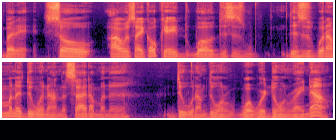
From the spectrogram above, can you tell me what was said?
But it, so I was like, okay, well, this is this is what I'm going to do and on the side I'm going to do what I'm doing what we're doing right now.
